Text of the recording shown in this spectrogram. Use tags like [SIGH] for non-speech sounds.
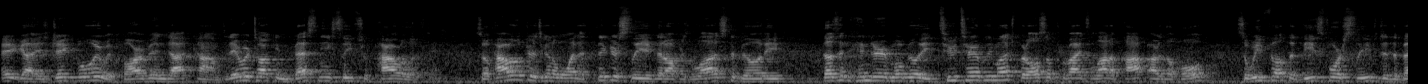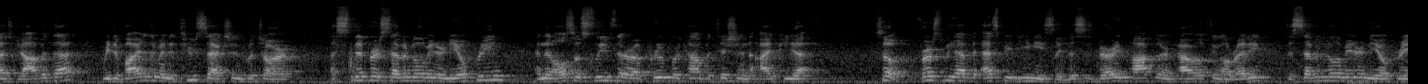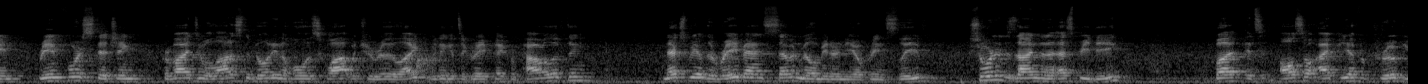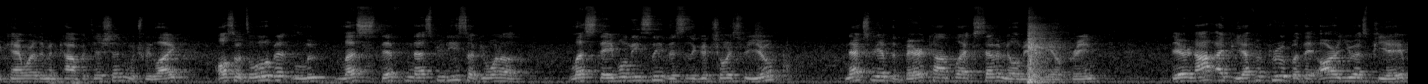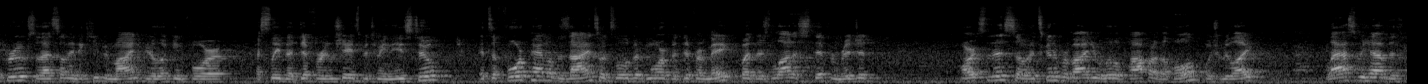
Hey guys, Jake Boly with barbend.com. Today we're talking best knee sleeves for powerlifting. So a powerlifter is going to want a thicker sleeve that offers a lot of stability, doesn't hinder mobility too terribly much, but also provides a lot of pop out of the hole. So we felt that these four sleeves did the best job at that. We divided them into two sections, which are a stiffer 7mm neoprene, and then also sleeves that are approved for competition in the IPF. So first we have the SBD knee sleeve. This is very popular in powerlifting already. The 7 millimeter neoprene, reinforced stitching, provides you a lot of stability in the hole of the squat, which we really like. We think it's a great pick for powerlifting. Next we have the Rehband 7 millimeter neoprene sleeve. Shorter design than the SBD, but it's also IPF approved. You can't wear them in competition, which we like. Also, it's a little bit less stiff than the SBD, so if you want a less stable knee sleeve, this is a good choice for you. Next, we have the Bear Complex 7mm neoprene. They're not IPF approved, but they are USPA approved, so that's something to keep in mind if you're looking for a sleeve that differentiates between these two. It's a four panel design, so it's a little bit more of a different make, but there's a lot of stiff and rigid parts to this, so it's gonna provide you a little pop out of the hole, which we like. Last, we have the,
